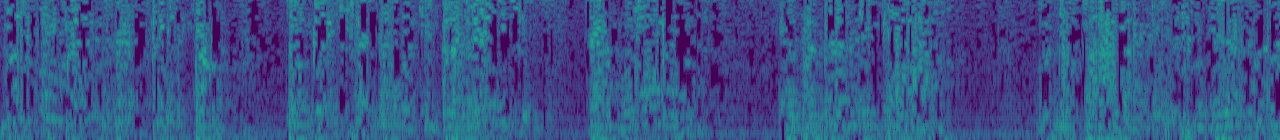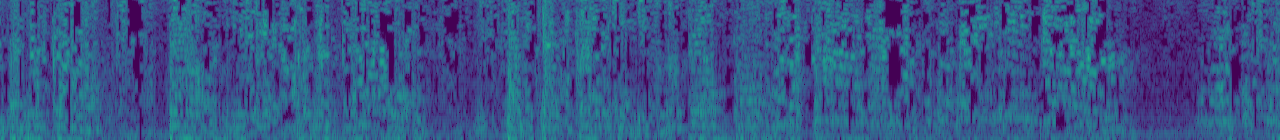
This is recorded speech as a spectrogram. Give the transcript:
Mas tem mais receita também chegando aqui pra gente, que agora é da minha amiga Ana Clara, é isso mesmo, é da Ana Clara. Ó, e a Ana sabe que a Ana gente, tudo bem povo. Ana Clara, tudo bem, linda? Olá, pessoal,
